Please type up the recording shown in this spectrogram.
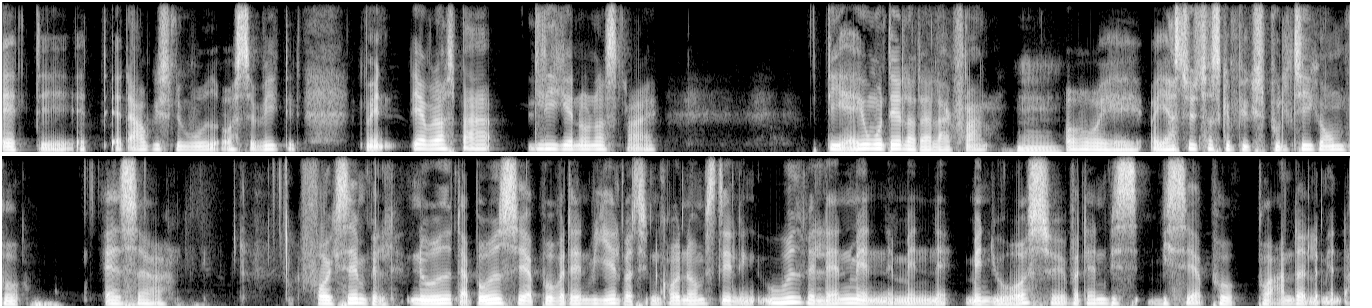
at, øh, at, at afgiftsniveauet også er vigtigt. Men jeg vil også bare lige igen understrege, det er jo modeller, der er lagt frem. Mm. Og, øh, og jeg synes, der skal bygges politik ovenpå. Altså for eksempel noget, der både ser på, hvordan vi hjælper til den grønne omstilling ude ved landmændene, men, men jo også, øh, hvordan vi, vi ser på, på andre elementer.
